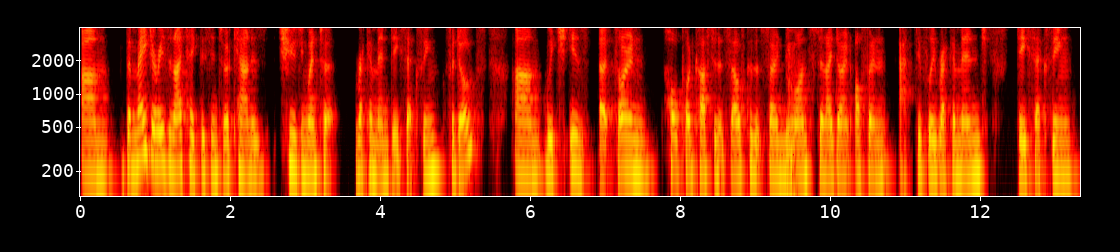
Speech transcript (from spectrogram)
Um, the major reason I take this into account is choosing when to recommend desexing for dogs, um, which is its own whole podcast in itself because it's so nuanced. And I don't often actively recommend desexing,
